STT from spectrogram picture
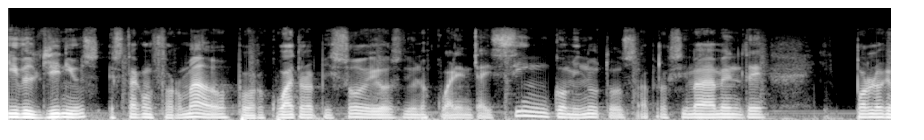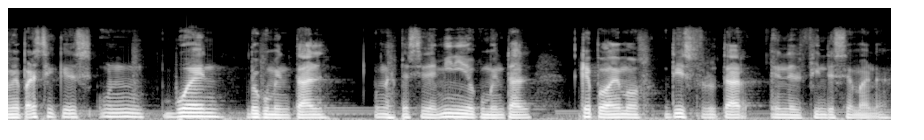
Evil Genius está conformado por cuatro episodios de unos 45 minutos aproximadamente por lo que me parece que es un buen documental, una especie de mini documental que podemos disfrutar en el fin de semana.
